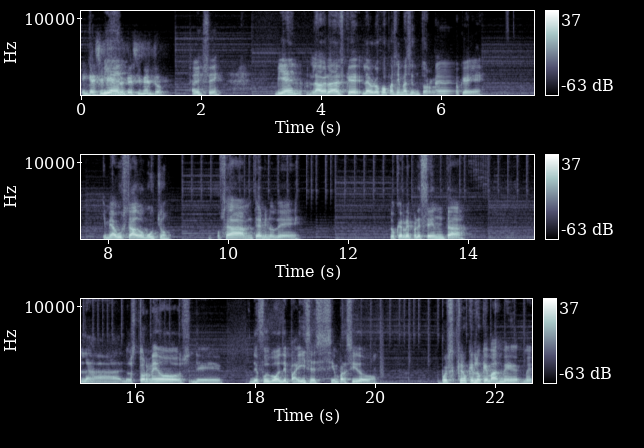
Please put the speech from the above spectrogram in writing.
en crecimiento, en crecimiento. Sí, sí. Bien, la verdad es que la Eurocopa siempre ha sido un torneo que, que me ha gustado mucho. O sea, en términos de lo que representa los torneos de, de, fútbol de países, siempre ha sido, pues creo que es lo que más me, me,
